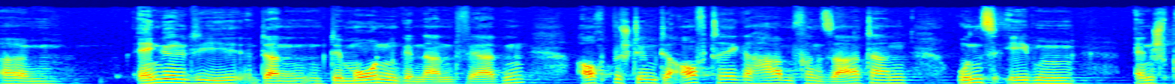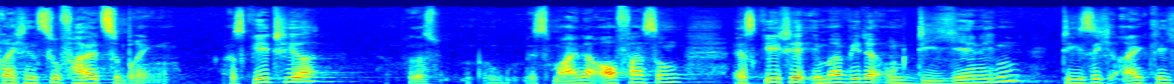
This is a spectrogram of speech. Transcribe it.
ähm, Engel, die dann Dämonen genannt werden, auch bestimmte Aufträge haben von Satan, uns eben entsprechend zu Fall zu bringen. Es geht hier, das ist meine Auffassung, es geht hier immer wieder um diejenigen, die sich eigentlich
